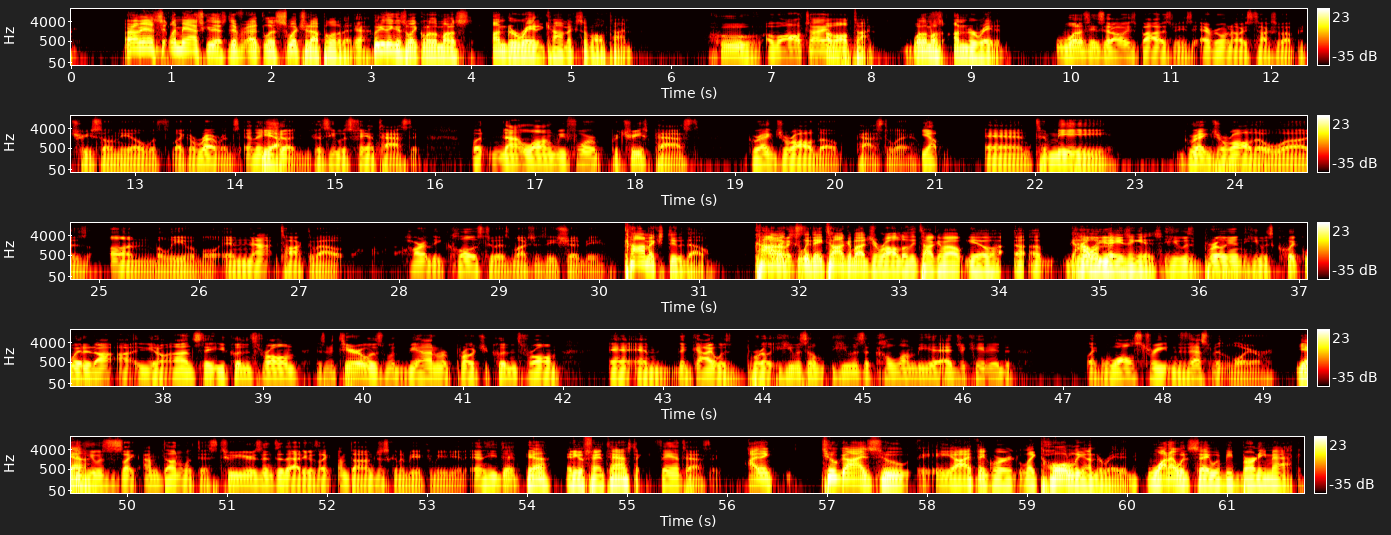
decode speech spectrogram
All right, let me ask, let me ask you this. Different, uh, let's switch it up a little bit. Yeah. Who do you think is like one of the most underrated comics of all time? Who of all time? Of all time. One of the most underrated. One of the things that always bothers me is everyone always talks about Patrice O'Neal with like a reverence, and they Yeah. should because he was fantastic. But not long before Patrice passed, Greg Giraldo passed away. Yep. And to me, Greg Giraldo was unbelievable and not talked about hardly close to as much as he should be. Comics do though. Comics, Comics when do. they talk about Giraldo, they talk about you know uh, uh, how Brilliant. amazing he is. He was brilliant. He was quick witted. Uh, uh, you know, on stage, you couldn't throw him. His material was with beyond reproach. You couldn't throw him, and, and the guy was brilliant. He was a he was a Columbia educated, like Wall Street investment lawyer. Yeah. and he was just like, I'm done with this. Two years into that, he was like, I'm done. I'm just going to be a comedian, and he did. Yeah, and he was fantastic. Fantastic. I think two guys who yeah, I think were like totally underrated. One I would say would be Bernie Mac.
